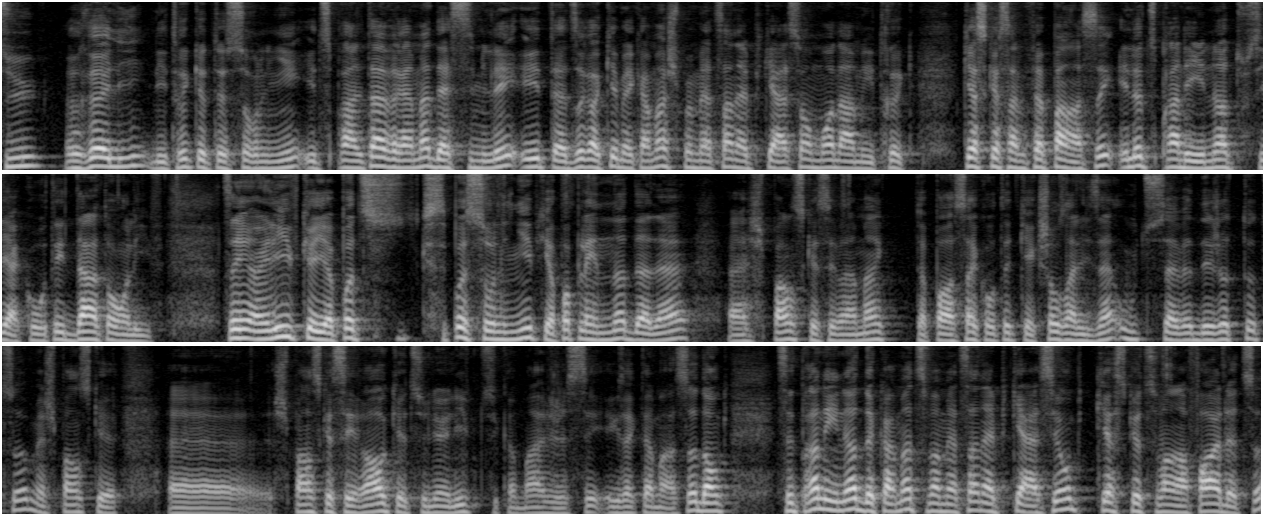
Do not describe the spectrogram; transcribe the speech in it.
tu relis les trucs que tu as surlignés et tu prends le temps vraiment d'assimiler et de te dire, OK, mais comment je peux mettre ça en application, moi, dans mes trucs? Qu'est-ce que ça me fait penser? Et là, tu prends des notes aussi à côté dans ton livre. Sais, un livre qui n'est pas, pas surligné et qui n'a pas plein de notes dedans, euh, je pense que c'est vraiment que tu as passé à côté de quelque chose en lisant ou tu savais déjà tout ça, mais je pense que euh, je pense que c'est rare que tu lis un livre et tu dis comment je sais exactement ça. Donc, c'est de prendre des notes de comment tu vas mettre ça en application puis qu'est-ce que tu vas en faire de ça.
